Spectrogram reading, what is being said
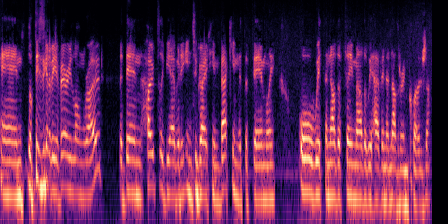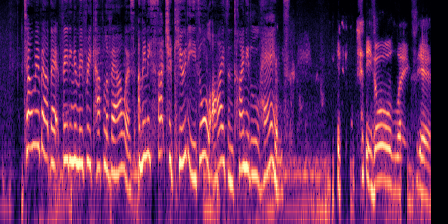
And look, this is going to be a very long road, but then hopefully be able to integrate him back in with the family or with another female that we have in another enclosure. Tell me about that, feeding him every couple of hours. I mean, he's such a cutie. He's all eyes and tiny little hands. he's all legs, yeah.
